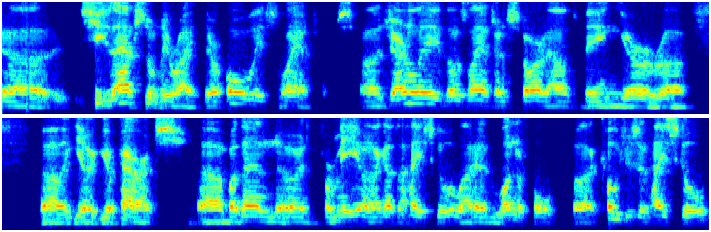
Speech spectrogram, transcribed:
uh, she's absolutely right. They're always lanterns. Uh, generally, those lanterns start out being your uh, uh, your, your parents. Uh, but then for me, when I got to high school, I had wonderful coaches in high school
